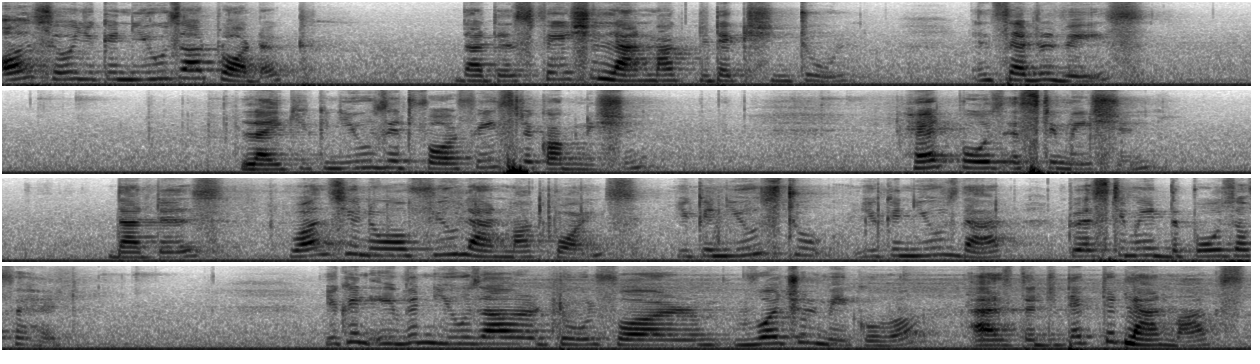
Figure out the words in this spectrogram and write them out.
Also, you can use our product that is facial landmark detection tool in several ways. Like you can use it for face recognition, head pose estimation, that is once you know a few landmark points, you can use to you can use that to estimate the pose of a head. You can even use our tool for virtual makeover as the detected landmarks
